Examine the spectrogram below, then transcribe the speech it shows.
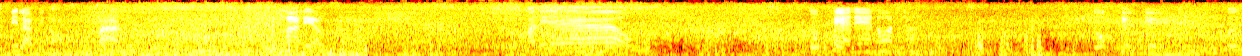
งที่หลับไปน้องว่าฝนมาแล้ว มาแล้วตกแผ่แน่นอนค่ะตกแผ่แผ่เบิ่ง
